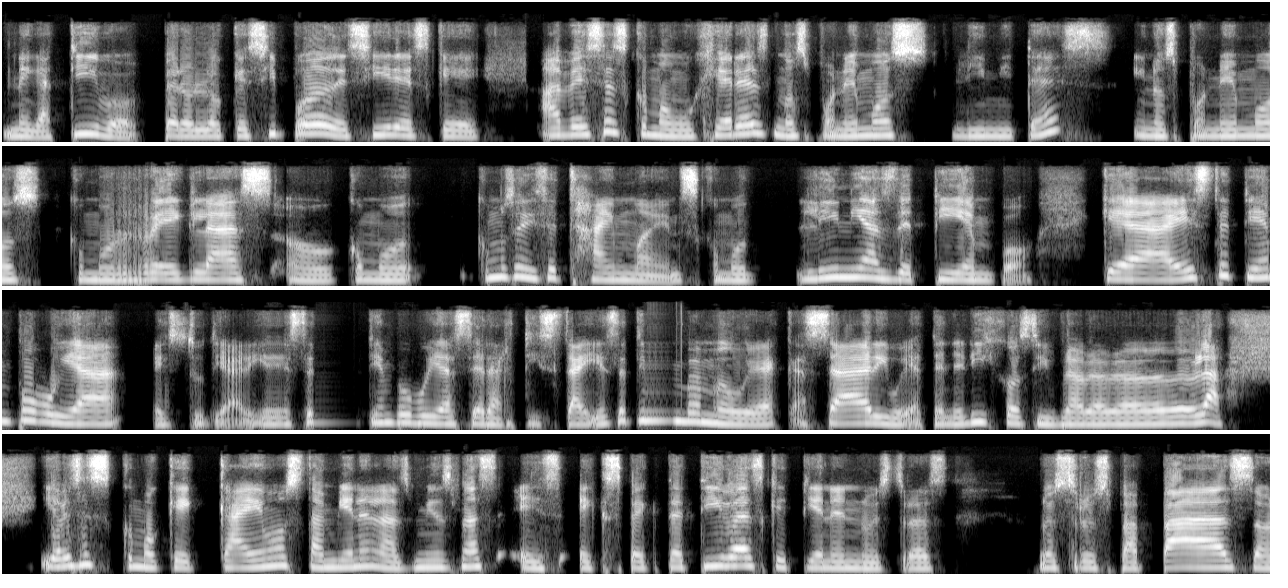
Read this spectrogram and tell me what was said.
negativo, pero lo que sí puedo decir es que a veces como mujeres nos ponemos límites y nos ponemos como reglas o como ¿cómo se dice? Timelines, como líneas de tiempo, que a este tiempo voy a estudiar y a este tiempo voy a ser artista y a este tiempo me voy a casar y voy a tener hijos y bla, bla, bla, bla, bla. Y a veces como que caemos también en las mismas expectativas que tienen nuestros, nuestros papás o,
